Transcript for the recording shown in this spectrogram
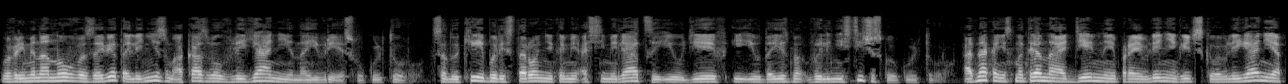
Во времена Нового Завета эллинизм оказывал влияние на еврейскую культуру. Садукеи были сторонниками ассимиляции иудеев и иудаизма в эллинистическую культуру. Однако, несмотря на отдельные проявления греческого влияния,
